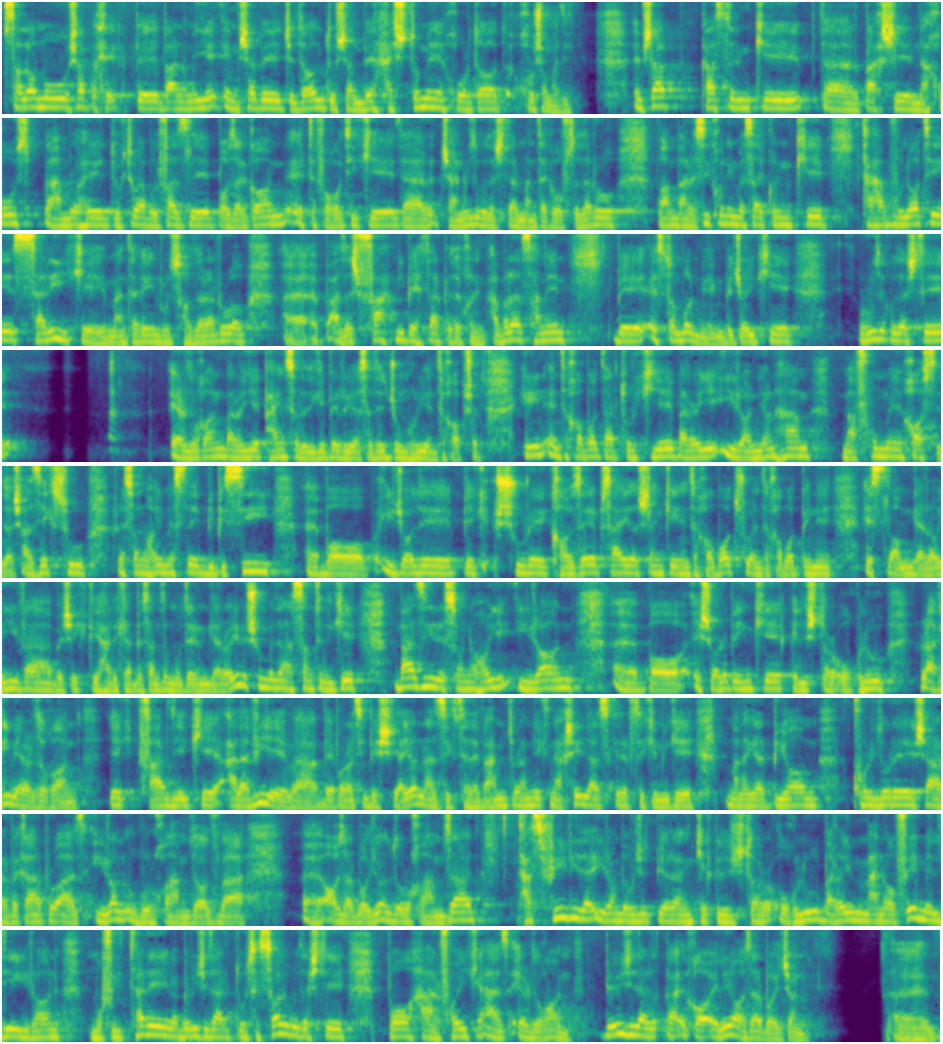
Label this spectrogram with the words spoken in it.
سلام و شب بخیر. به برنامه امشب جدال دوشنبه هشتم خرداد خوش آمدید. امشب قصد داریم که در بخش نخست به همراه دکتر ابوالفضل بازرگان اتفاقاتی که در چند روز گذشته در منطقه افتاده رو با هم بررسی کنیم و سعی کنیم که تحولات سریع که منطقه این روزها داره رو ازش فهمی بهتر پیدا کنیم. اول از همه به استانبول میریم به جایی که روز گذشته اردوغان برای پنج سال دیگه به ریاست جمهوری انتخاب شد. این انتخابات در ترکیه برای ایرانیان هم مفهوم خاصی داشت. از یک سو رسانه های مثل بی بی سی با ایجاد یک شور کاذب سعی داشتن که این انتخابات رو انتخابات بین اسلامگرایی و به شکلی حرکت به سمت مدرنگرایی نشون بده از سمت دیگه بعضی رسانه های ایران با اشاره به اینکه قلیشدار اغلو رقیب اردوغان یک فردیه که علویه و به عبارتی به شیعیان نزدیکتره و همینطور هم یک نقشه دست گرفته که میگه من اگر بیام کریدور شرق به غرب رو از ایران عبور خواهم داد و آذربایجان دور خواهم زد تصویری در ایران به وجود بیارن که قلیجتار اغلو برای منافع ملی ایران مفیدتره و به ویژه در دو سه سال گذشته با حرفهایی که از اردوغان ویژه در قائله آذربایجان.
